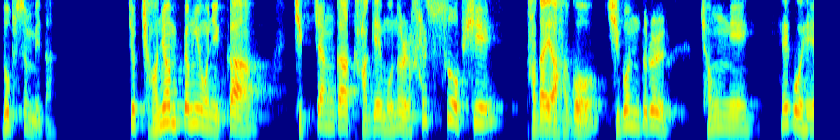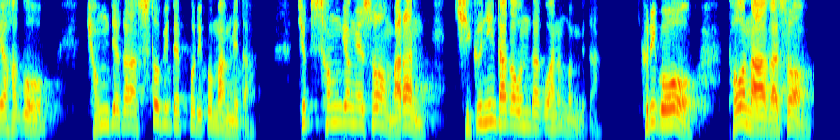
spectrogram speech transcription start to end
높습니다. 즉 전염병이 오니까 직장과 가게 문을 할 수 없이 닫아야 하고 직원들을 정리 해고해야 하고 경제가 스톱이 돼 버리고 맙니다. 즉 성경에서 말한 기근이 다가온다고 하는 겁니다. 그리고 더 나아가서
